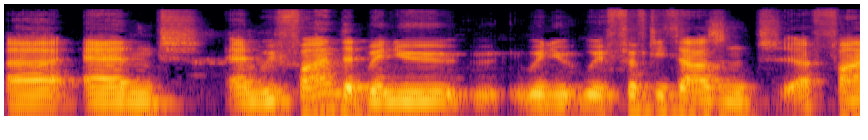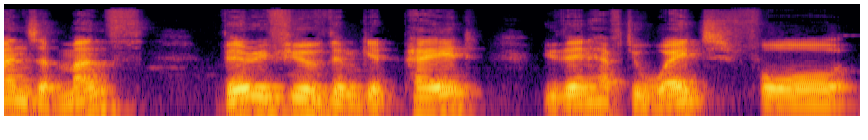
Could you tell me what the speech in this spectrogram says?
Uh, and and we find that when you when you with fifty thousand uh, fines a month, very few of them get paid. You then have to wait for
